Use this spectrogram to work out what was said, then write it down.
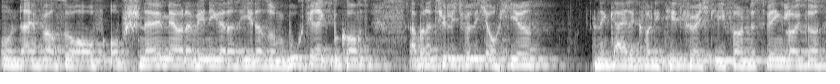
und einfach so auf, auf schnell mehr oder weniger, dass jeder so ein Buch direkt bekommt. Aber natürlich will ich auch hier eine geile Qualität für euch liefern. Deswegen, Leute,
